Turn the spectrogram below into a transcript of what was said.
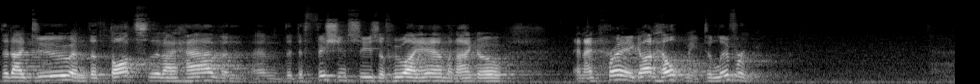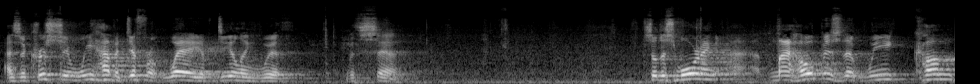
that I do and the thoughts that I have and, and the deficiencies of who I am, and I go and I pray, God, help me, deliver me. As a Christian, we have a different way of dealing with, with sin. So this morning, my hope is that we come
